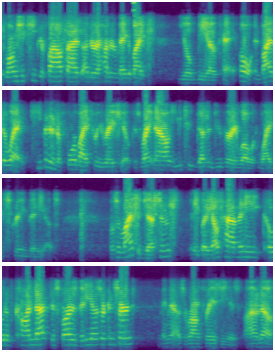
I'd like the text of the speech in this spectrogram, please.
As long as you keep your file size under 100 megabytes, you'll be okay. Oh, and by the way, keep it in a 4 by 3 ratio, because right now YouTube doesn't do very well with widescreen videos. Those are my suggestions. Anybody else have any code of conduct as far as videos are concerned? Maybe that was the wrong phrase to use. I don't know.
